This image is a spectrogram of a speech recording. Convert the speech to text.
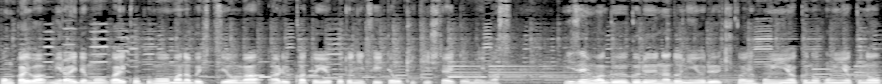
今回は未来でも外国語を学ぶ必要があるかということについてお聞きしたいと思います。以前は Google などによる機械翻訳の翻訳の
